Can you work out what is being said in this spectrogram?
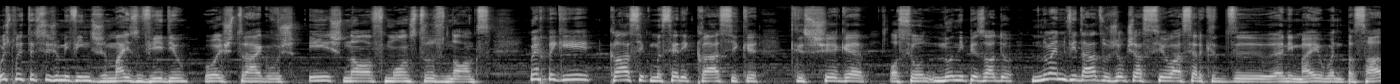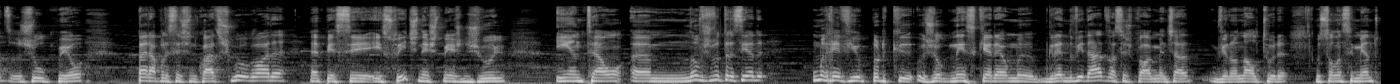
Os Splitters sejam bem-vindos a mais um vídeo. Hoje trago-vos Is 9 Monstros Nogs, um RPG clássico, uma série clássica que chega ao seu nono episódio. Não é novidade, o jogo já saiu há cerca de ano e meio, o ano passado, julgo meu, para a PlayStation 4. Chegou agora a PC e Switch neste mês de julho. E então um, não vos vou trazer uma review porque o jogo nem sequer é uma grande novidade, vocês provavelmente já viram na altura o seu lançamento,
